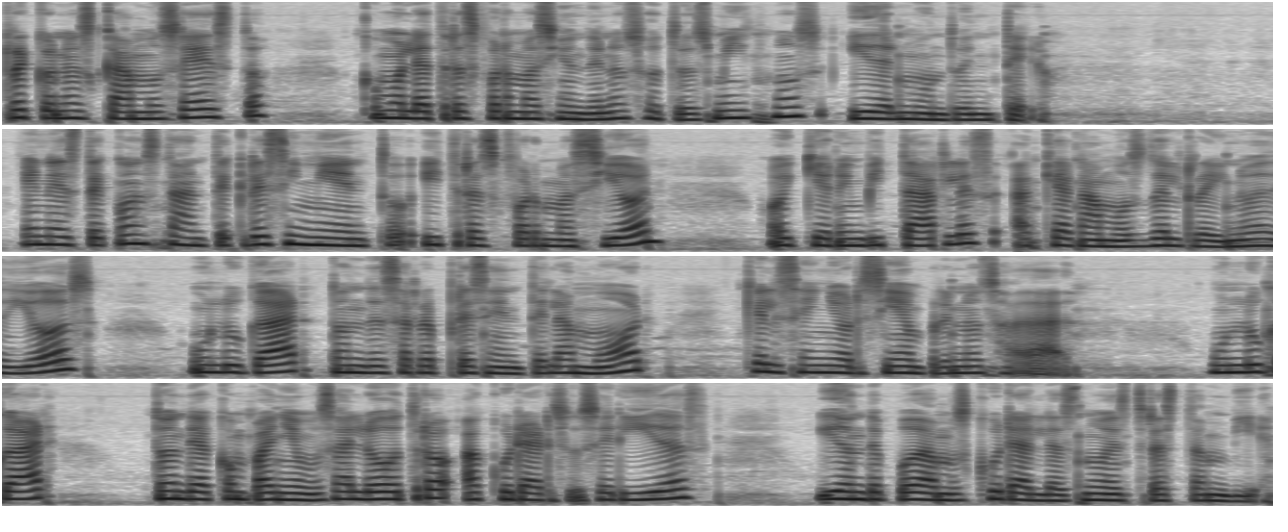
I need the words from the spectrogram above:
Reconozcamos esto como la transformación de nosotros mismos y del mundo entero. En este constante crecimiento y transformación, Hoy quiero invitarles a que hagamos del reino de Dios un lugar donde se represente el amor que el Señor siempre nos ha dado. Un lugar donde acompañemos al otro a curar sus heridas y donde podamos curar las nuestras también.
